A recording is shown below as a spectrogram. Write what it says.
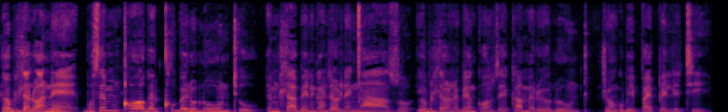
Lo budlelwane busemqoka ekuqhubeni uluntu emhlabeni kanjalo nencazo yobudlelwane benkonzo yekamero yoluntu njengoba iBhayibheli lithi.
